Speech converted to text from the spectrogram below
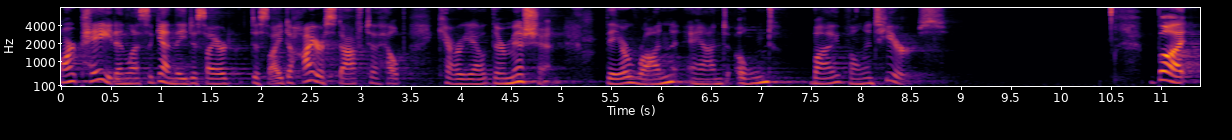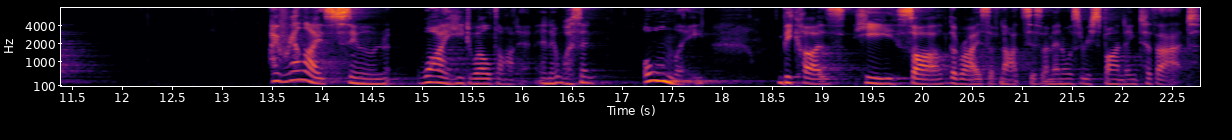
aren't paid unless, again, they decide, decide to hire staff to help carry out their mission. They are run and owned by volunteers. But I realized soon why he dwelt on it, and it wasn't only because he saw the rise of Nazism and was responding to that.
